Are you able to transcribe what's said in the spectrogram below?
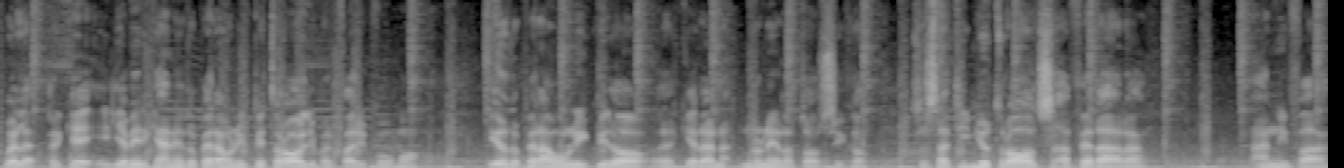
quella, perché gli americani adoperavano il petrolio per fare il fumo, io adoperavo un liquido eh, che era, non era tossico, sono stati i New Trolls a Ferrara anni fa.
